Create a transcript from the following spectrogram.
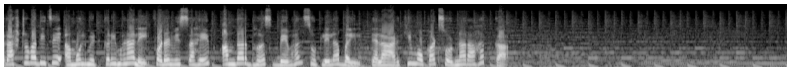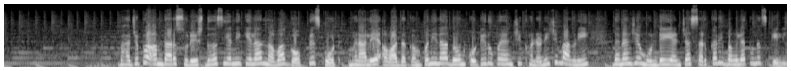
राष्ट्रवादीचे अमोल मिटकरी म्हणाले फडणवीस साहेब आमदार धस बेभान सुटलेला बैल त्याला आणखी मोकाट सोडणार आहात का? भाजप आमदार सुरेश धस यांनी केला नवा गौप्यस्फोट म्हणाले अवाद कंपनीला दोन कोटी रुपयांची खंडणीची मागणी धनंजय मुंडे यांच्या सरकारी बंगल्यातूनच केली.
